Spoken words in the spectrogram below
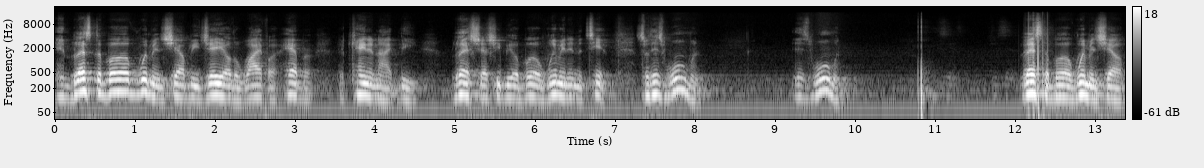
and blessed above women shall be Jael, the wife of Heber, the Canaanite be. Blessed shall she be above women in the tent. So this woman, this woman, blessed above women shall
